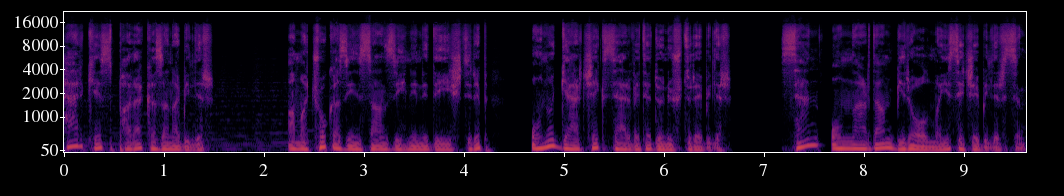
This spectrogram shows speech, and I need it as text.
herkes para kazanabilir. Ama çok az insan zihnini değiştirip onu gerçek servete dönüştürebilir. Sen onlardan biri olmayı seçebilirsin.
